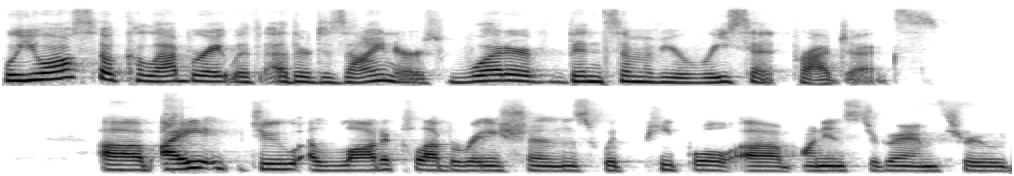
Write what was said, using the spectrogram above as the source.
Well, you also collaborate with other designers. What have been some of your recent projects? Um, I do a lot of collaborations with people um, on Instagram through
